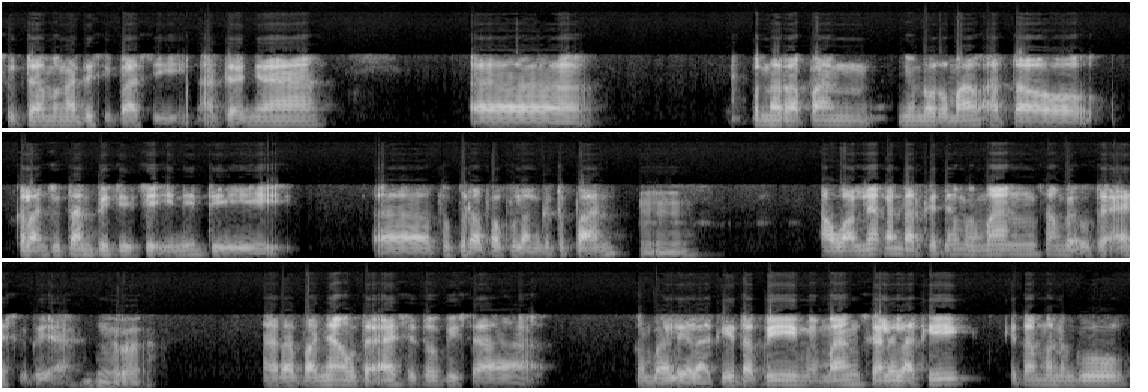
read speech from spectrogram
sudah mengantisipasi adanya eh, penerapan new normal atau kelanjutan PJJ ini di eh, beberapa bulan ke depan. Mm. Awalnya kan targetnya memang sampai UTS gitu ya. Yeah. Harapannya UTS itu bisa kembali lagi tapi memang sekali lagi kita menunggu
